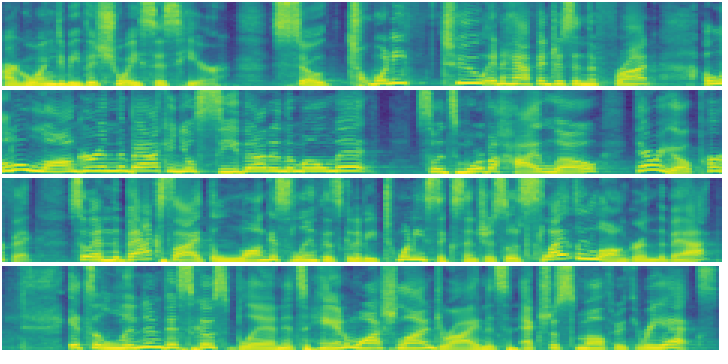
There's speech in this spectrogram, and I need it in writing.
are going to be the choices here. So 22 and a half inches in the front, a little longer in the back, and you'll see that in a moment. So it's more of a high-low. There we go, perfect. So in the back side, the longest length is gonna be 26 inches, so it's slightly longer in the back. It's a linen viscose blend. It's hand wash, line dry, and it's an extra small through 3X.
